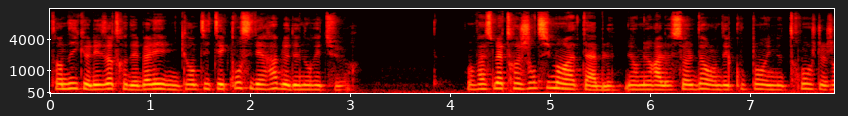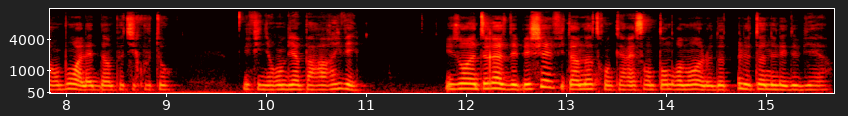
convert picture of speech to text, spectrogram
tandis que les autres déballaient une quantité considérable de nourriture. On va se mettre gentiment à table, murmura le soldat en découpant une tranche de jambon à l'aide d'un petit couteau. Ils finiront bien par arriver. Ils ont intérêt à se dépêcher, fit un autre en caressant tendrement le, le tonnelet de bière.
